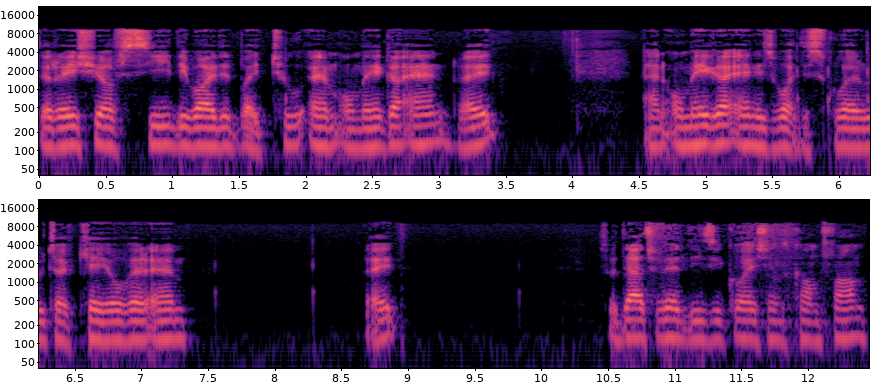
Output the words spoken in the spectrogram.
the ratio of c divided by 2m omega n, right? And omega n is what? The square root of k over m, right? So that's where these equations come from.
